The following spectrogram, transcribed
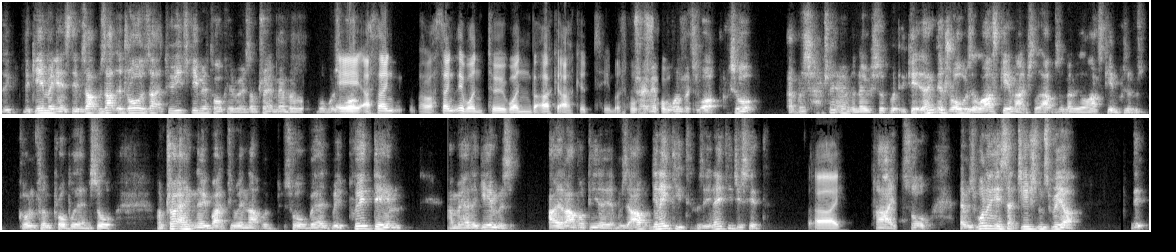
the, the game against them. Was that was that the draw? Is that a two each game you're talking about? I'm trying to remember what was. Uh, what. I think oh, I think they won two one, but I, I could say my notes. What was what? So it was. I'm trying to remember now. So I think the draw was the last game. Actually, that was maybe the last game because it was them probably. And so I'm trying to think now back to when that would. So we had we played them, and we had a game. It was either Aberdeen. It was United. Was it United? You said. Aye. Aye. So it was one of these situations where they,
